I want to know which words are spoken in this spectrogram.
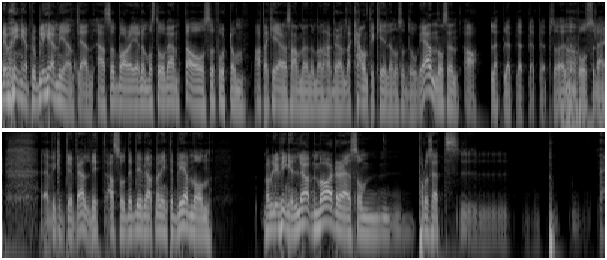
Och det var inga problem egentligen, alltså bara genom att stå och vänta och så fort de attackerade så använde man den här berömda counterkillen och så dog en och sen, ja, läpp, läpp, läpp, läpp, läpp så höll Ja. det på sådär. Eh, vilket blev väldigt, alltså det blev ju att man inte blev någon, man blev ingen lönnmördare som på något sätt eh,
